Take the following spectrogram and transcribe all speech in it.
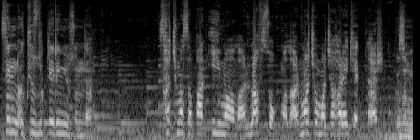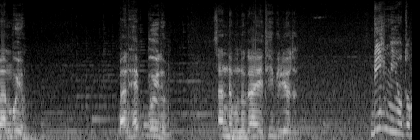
Senin öküzlüklerin yüzünden. Saçma sapan imalar, laf sokmalar, maça maça hareketler. Kızım ben buyum. Ben hep buydum. Sen de bunu gayet iyi biliyordun. Bilmiyordum.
